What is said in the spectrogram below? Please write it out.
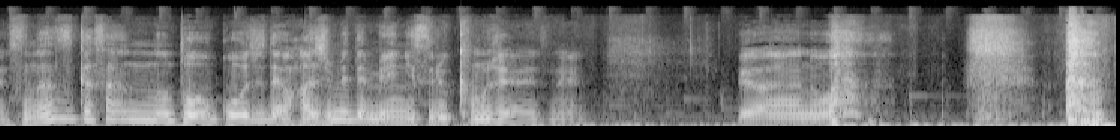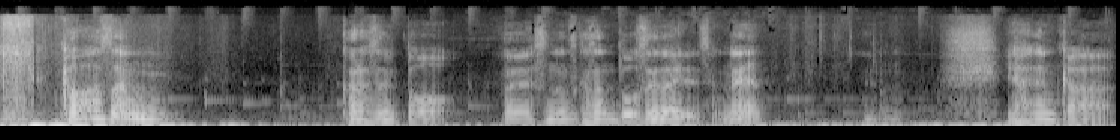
ですね。砂塚さんの投稿自体を初めて目にするかもしれないですね。いやあの 川さんからすると、え、砂塚さん同世代ですよね、いやなんか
